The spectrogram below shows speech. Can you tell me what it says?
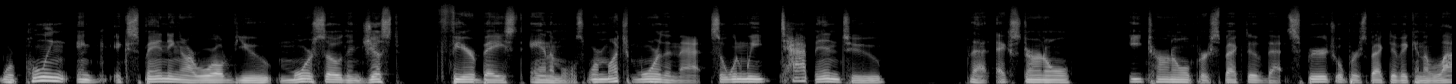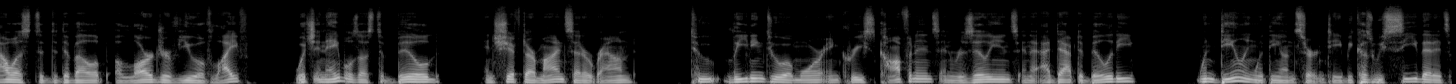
we're pulling and expanding our worldview more so than just fear based animals. We're much more than that. So when we tap into that external, eternal perspective, that spiritual perspective, it can allow us to, to develop a larger view of life, which enables us to build and shift our mindset around to leading to a more increased confidence and resilience and adaptability when dealing with the uncertainty because we see that it's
